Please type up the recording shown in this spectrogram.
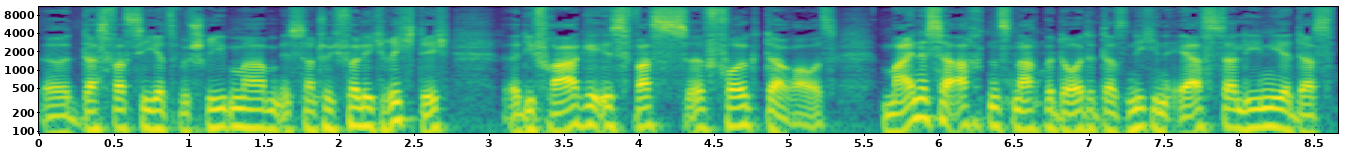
äh, das, was Sie jetzt beschrieben haben, ist natürlich völlig richtig. Äh, die Frage ist, was äh, folgt daraus? Meines Erachtens nach bedeutet das nicht in erster Linie, dass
